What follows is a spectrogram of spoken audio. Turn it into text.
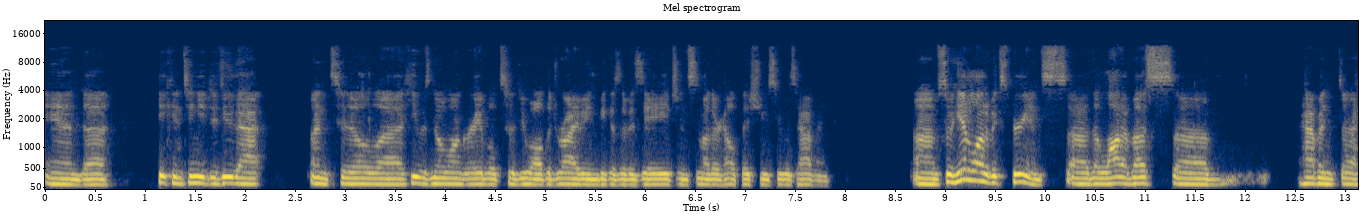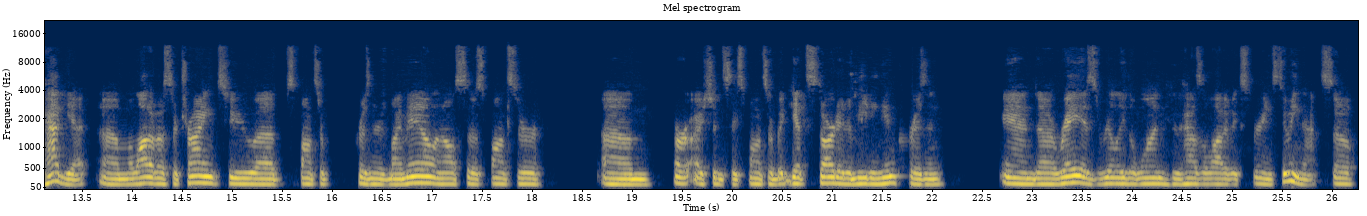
And he continued to do that until he was no longer able to do all the driving because of his age and some other health issues he was having. Um, so he had a lot of experience uh, that a lot of us uh, haven't uh, had yet. Um, a lot of us are trying to uh, sponsor prisoners by mail and also sponsor, um, or I shouldn't say sponsor, but get started a meeting in prison. And uh, Ray is really the one who has a lot of experience doing that. So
